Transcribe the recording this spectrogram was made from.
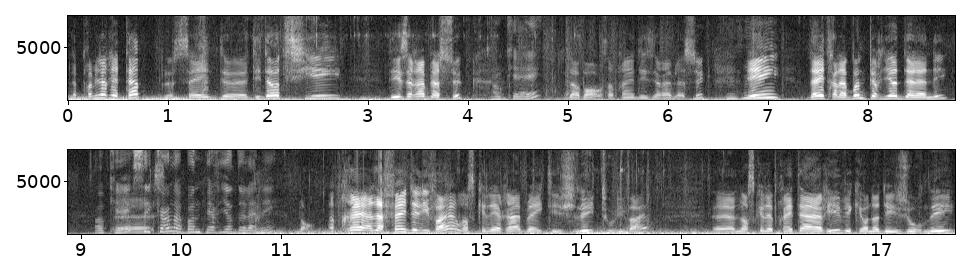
La première étape, c'est d'identifier des érables à sucre. OK. Tout d'abord, ça prend des érables à sucre. Mhm. Et d'être à la bonne période de l'année. OK. Euh, c'est quand la bonne période de l'année? Donc, après, à la fin de l'hiver, lorsque l'érable a été gelé tout l'hiver, euh, lorsque le printemps arrive et qu'on a des journées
